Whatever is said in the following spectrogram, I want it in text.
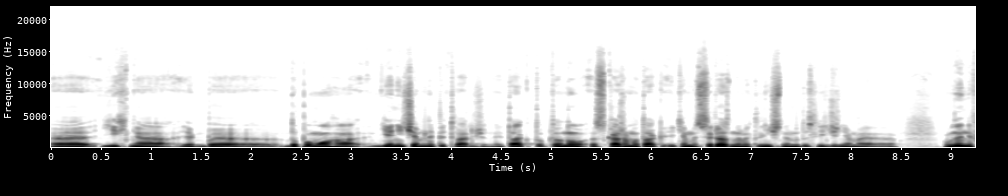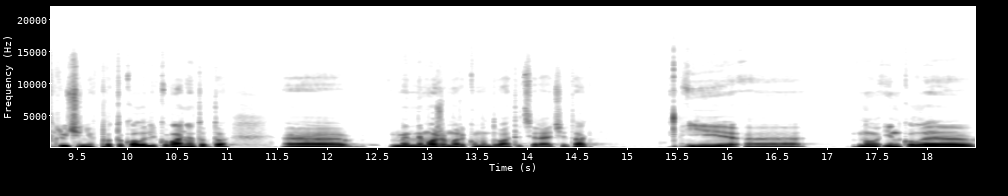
Е, їхня якби, допомога є нічим не підтвердженою. Так? Тобто, ну, скажімо так, якимись серйозними клінічними дослідженнями вони не включені в протоколи лікування, тобто е, ми не можемо рекомендувати ці речі, так? І е, ну, інколи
